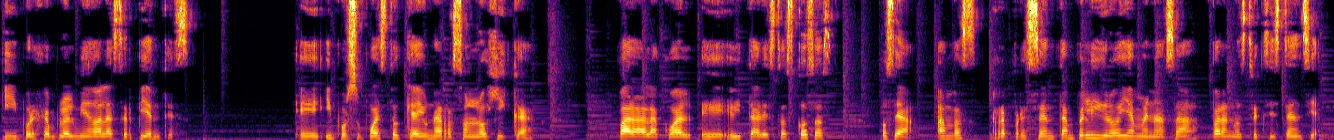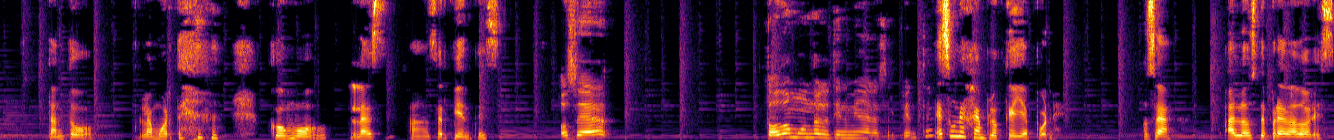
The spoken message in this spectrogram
y, por ejemplo, el miedo a las serpientes. Eh, y por supuesto que hay una razón lógica para la cual eh, evitar estas cosas. O sea, ambas representan peligro y amenaza para nuestra existencia, tanto la muerte como las ah, serpientes. O sea, ¿todo mundo le tiene miedo a las serpientes? Es un ejemplo que ella pone. O sea, a los depredadores,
